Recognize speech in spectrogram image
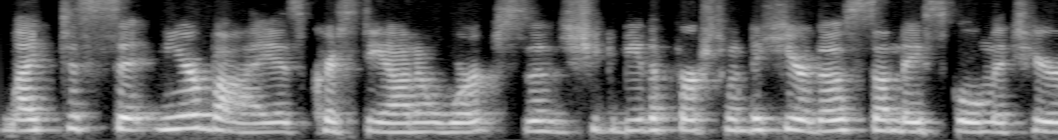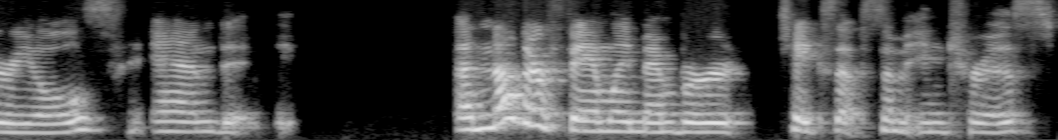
liked to sit nearby as Christiana worked so she could be the first one to hear those Sunday school materials. And another family member takes up some interest,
